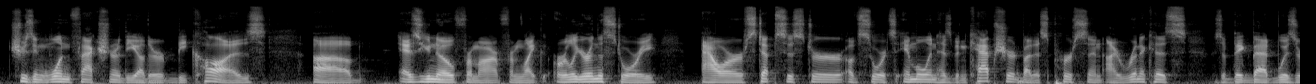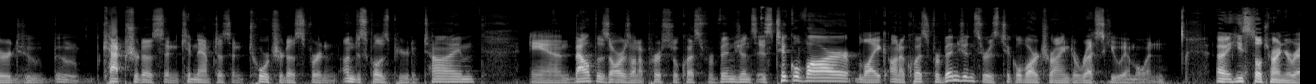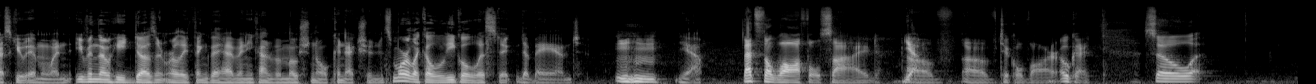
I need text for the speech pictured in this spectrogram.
choosing one faction or the other because uh, as you know from our from like earlier in the story Our stepsister of sorts, Imoen, has been captured by this person, Irenicus, who's a big bad wizard who, who captured us and kidnapped us and tortured us for an undisclosed period of time. And Balthazar's on a personal quest for vengeance. Is Ticklevar like on a quest for vengeance, or is Ticklevar trying to rescue Imoen? Uh, he's still trying to rescue Imoen, even though he doesn't really think they have any kind of emotional connection. It's more like a legalistic demand. Mm-hmm. Yeah. That's the lawful side Yeah. of of Ticklevar. Okay, so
